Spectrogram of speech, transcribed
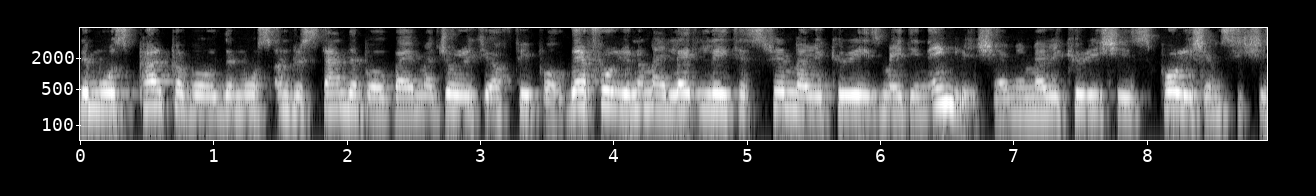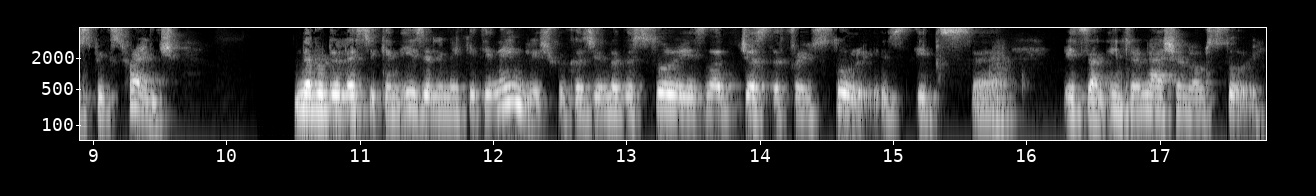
the most palpable, the most understandable by a majority of people. Therefore, you know, my latest film, Marie Curie, is made in English. I mean, Marie Curie, she's Polish and she speaks French. Nevertheless, you can easily make it in English because, you know, the story is not just a French story. It's, it's uh, it's an international story.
